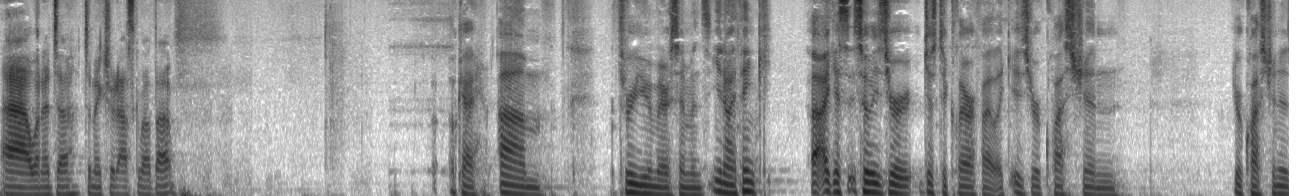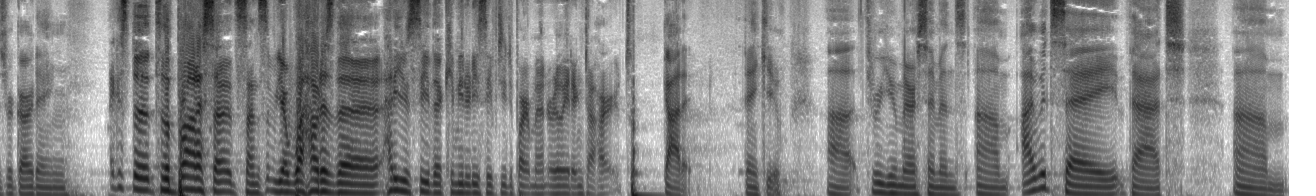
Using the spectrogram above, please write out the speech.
I uh, wanted to, to make sure to ask about that. Okay. Um, through you, Mayor Simmons, you know, I think, uh, I guess, so is your, just to clarify, like, is your question, your question is regarding I guess the to the broadest sense, yeah. How does the how do you see the community safety department relating to HEART? Got it. Thank you. Uh, through you, Mayor Simmons, um, I would say that, um,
